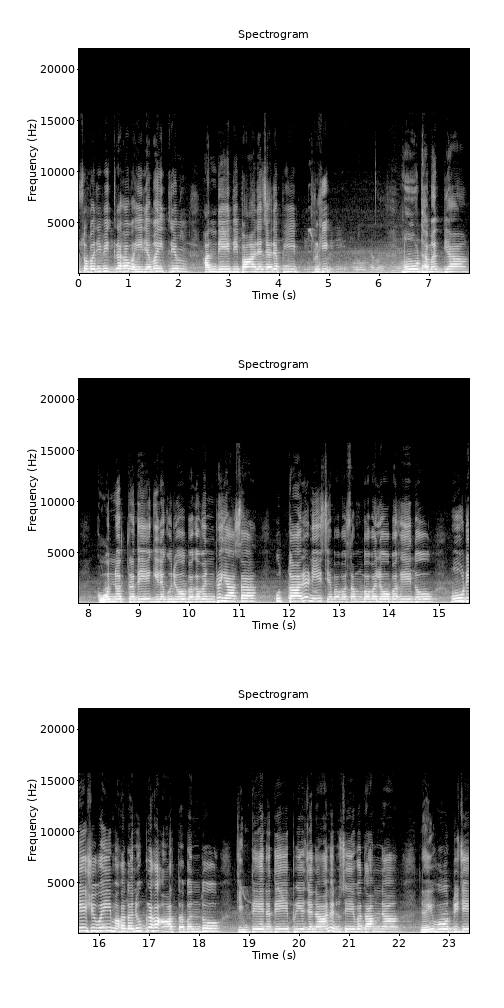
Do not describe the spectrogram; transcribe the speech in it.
സ്വകർമ്മപതിതം ഭവ വൈതരണ്യ അന്യോന്യജന്മമരണാശന ഭീതഭീതം പശ്യൻ ജനം സ്വപരിവിഗ്രഹ വൈര്യമൈത്ര്യം ഹന്തേതി പാരചരപീഹി മൂഢമദ്യ കോന്വത്ര തേ ഗില ഗുരോ ഭഗവൻ പ്രയാസ സംഭവലോപഹേതോ മൂഢേഷു വൈ മഹദനുഗ്രഹ ആർത്തബന്ധോ കിം തേന തേ പ്രിയജനാനനുസേവതാംന നൈവോദ്വിജേ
